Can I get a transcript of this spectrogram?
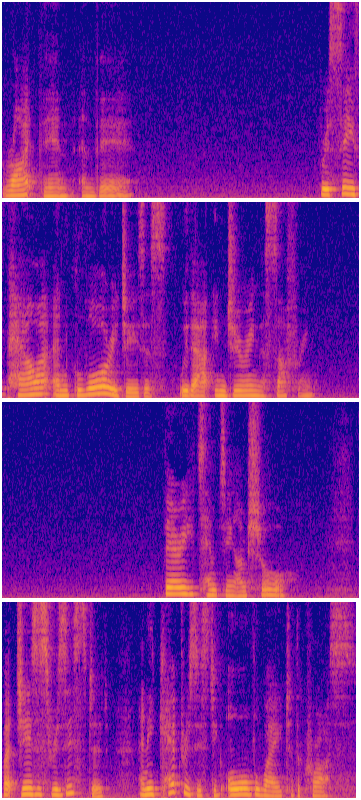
right then and there receive power and glory, Jesus, without enduring the suffering. Very tempting, I'm sure. But Jesus resisted, and he kept resisting all the way to the cross.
